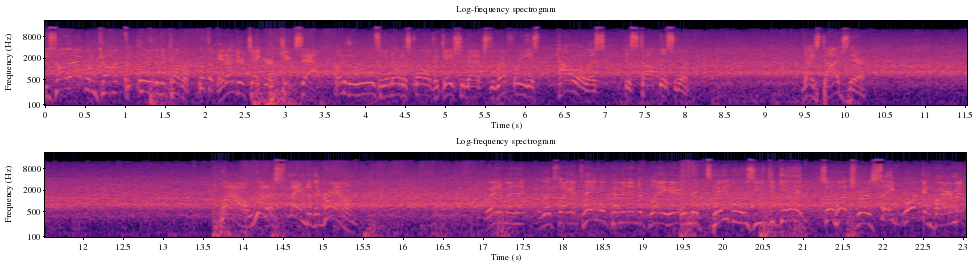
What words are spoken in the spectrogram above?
He saw that one coming quickly into the cover. With the and Undertaker kicks out. Under the rules of a no disqualification match, the referee is powerless to stop this one. Nice dodge there. Wow, what a slam to the ground. Wait a minute. It looks like a table coming into play here. And the table is used again. So much for a safe work environment.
